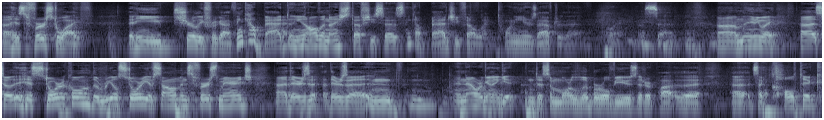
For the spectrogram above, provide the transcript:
uh, his first wife that he surely forgot. Think how bad you know all the nice stuff she says. Think how bad she felt like 20 years after that. That's sad. Um, anyway, uh, so historical, the real story of Solomon's first marriage. Uh, there's a, there's a and, and now we're going to get into some more liberal views that are uh, it's a cultic.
